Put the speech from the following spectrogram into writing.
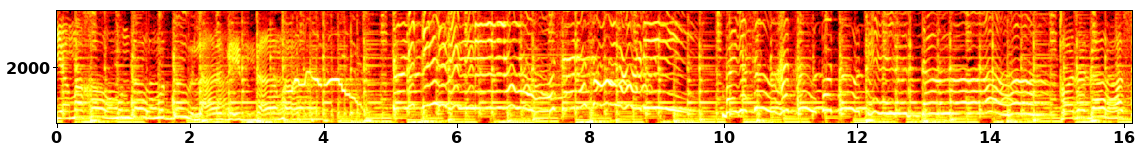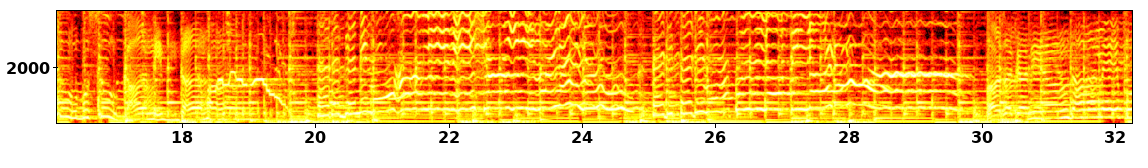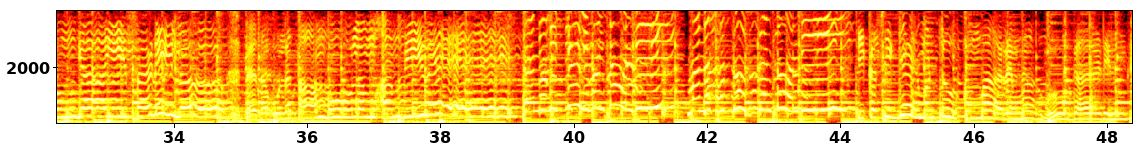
తీయమహో ముందో ముద్దు లాగిద్దామా? త్వరగా అసూబుసు కానిద్దా సడిలో పెదవుల తాంబూలం అందివే. ఇక సిగ్గేమంటూ కొమ్మ రెమ్మ ఊగాడింది.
